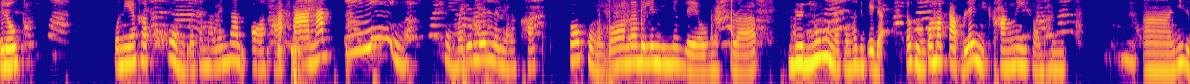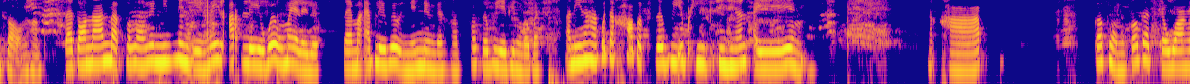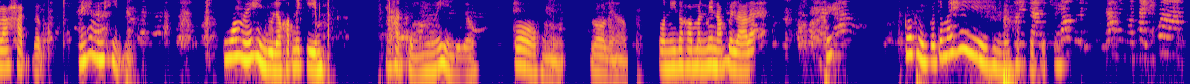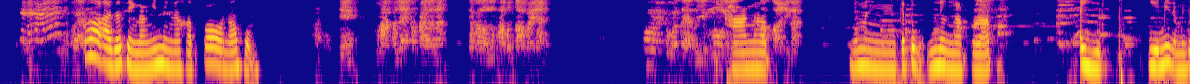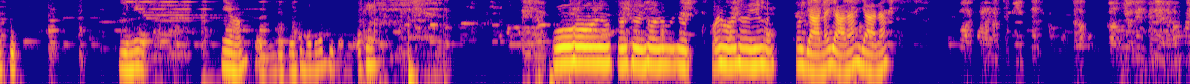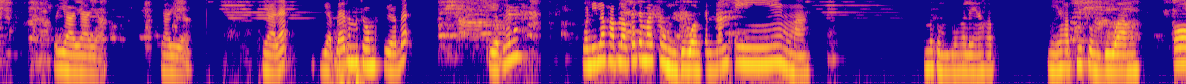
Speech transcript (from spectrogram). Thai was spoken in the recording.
ฮัลโหลวันนี้ครับ ผมก็จะมาเล่นด้านออสตานั่นเองผมไม่ได้เล่นเลยนะครับ ก็ผมก็ได้ไปเล่นนิดนึงแล้วนะครับเดือนนู่นนะ2011อะแล้วผมก็มากลับเล่นอีกครั้งใน 2000อ่า22 นะครับ แต่ตอนนั้นแบบทดลองเล่นนิดนึงเองไม่อัพเลเวลไม่อะไรเลย แต่มาแอัพเลเวลอีกนิดนึงกันครับ เข้าเซิร์ฟ VIP ของเราไป อันนี้นะคะก็จะเข้าแบบเซิร์ฟ VIP ฟรีนั่นเอง นะครับ ก็ผมก็แบบจะวางรหัสแบบ ไม่ให้มันเห็นอะเพราะว่ามันไม่เห็นอยู่แล้วครับในเกม รหัสผมมันไม่เห็นอยู่แล้ว ก็ผมรอเลยนะครับ ตอนนี้นะครับมันไม่นับเวลาแล้วโอเคก็ผมก็จะไม่ให้เห็นรหัสผมแล้วกัน ก็อาจจะเสียงดังนิดนึงนะครับ ก็น้องผมโอเคลูกค้าคนแรกก็ไปแล้วนะ แล้วก็รอลูกค้าคนต่อไปนะโอ้ยผมว่าแต่เรายังง่วงอยู่ทางนะครับก่อนดีกว่านี่มันกระตุกหนึ่งนะครับไอเกมนี่แหละมันกระตุกเกมนี่แหละเนี่ยครับผมดูเซิร์ฟคนเดียวไม่ต้องปิดอันนี้โอเคโอ้ยเฮ้ยเฮ้ยเฮ้ยเฮ้ยเฮ้ยเฮ้ยเฮ้ย เฮ้ยอย่านะอย่านะอย่านะก็พอแล้วครับยังมีเพื่อนะครับผมก็เที่ยวเล่นไปเรื่อยนะครับก็อยู่ดูได้นะครับเฮ้ยอย่าอย่าอย่าอย่าอย่าอย่าแล้วเกือบแล้วท่านผู้ชมเกือบแล้วเกือบแล้วนะวันนี้แล้วครับเราก็จะมาสุ่มดวงกันนั่นเองมา มาสุ่มดวงกันเลยนะครับ นี่นะครับที่สุ่มดวง ก็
